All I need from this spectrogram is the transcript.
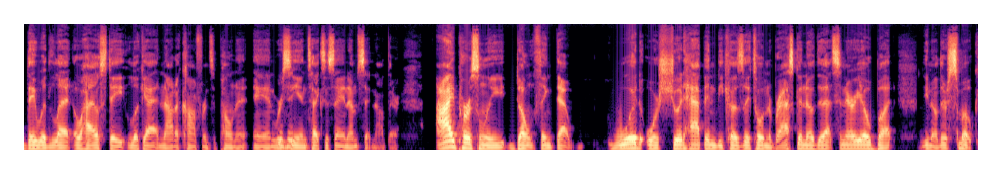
they would let Ohio State look at an out of conference opponent, and we're mm-hmm. seeing Texas A&M sitting out there. I personally don't think that would or should happen because they told Nebraska no to that scenario, but you know, there's smoke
